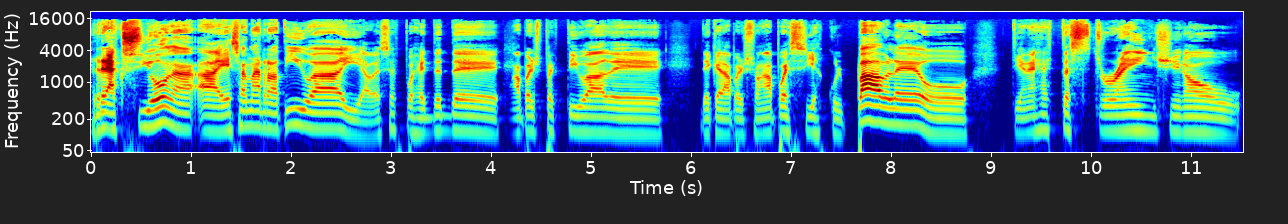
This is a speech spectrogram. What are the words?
reacciona a esa narrativa y a veces pues es desde una perspectiva de, de que la persona pues sí es culpable o tienes este strange, you know,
